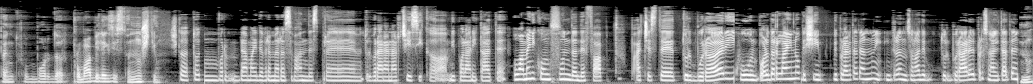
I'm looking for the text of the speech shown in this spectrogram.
pentru border probabil există, nu știu. Și că tot vorbea mai devreme Răzvan despre tulburarea narcisică, bipolaritate. Oamenii confundă, de fapt, aceste tulburări cu borderline deși bipolaritatea nu intră în zona de tulburare de personalitate. Nu,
